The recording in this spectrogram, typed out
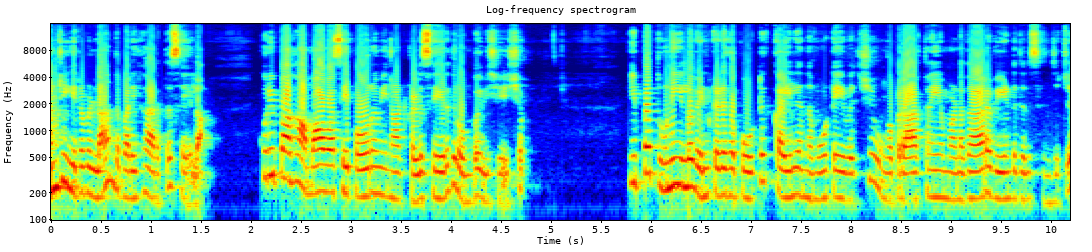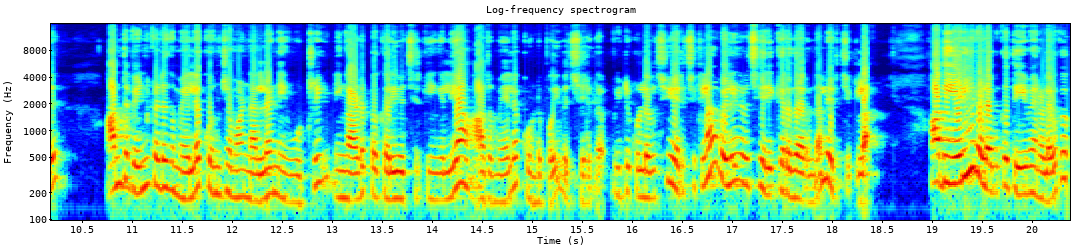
அன்று இரவெல்லாம் அந்த பரிகாரத்தை செய்யலாம். குறிப்பாக அமாவாசை பௌர்ணமி நாட்கள் செய்கிறது ரொம்ப விசேஷம். இப்போ துணியில் வெண்கடுகை போட்டு கையில் அந்த மூட்டையை வச்சு உங்கள் பிரார்த்தனையை மனதார வேண்டுதல் செஞ்சுட்டு அந்த வெண்கடுகு மேலே கொஞ்சமாக நல்லெண்ணெய் ஊற்றி நீங்கள் அடுப்பை கறி வச்சிருக்கீங்க இல்லையா? அது மேலே கொண்டு போய் வச்சிருங்க. வீட்டுக்குள்ளே வச்சு எரிச்சிக்கலாம் வெளியில் வச்சு எரிக்கிறதா இருந்தாலும் எரிச்சிக்கலாம். அது எரியிற அளவுக்கு தேவையான அளவுக்கு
